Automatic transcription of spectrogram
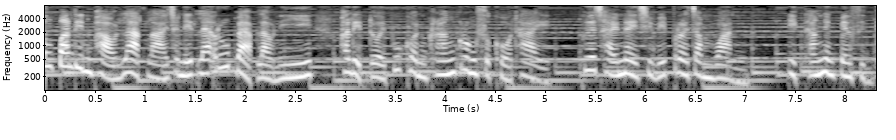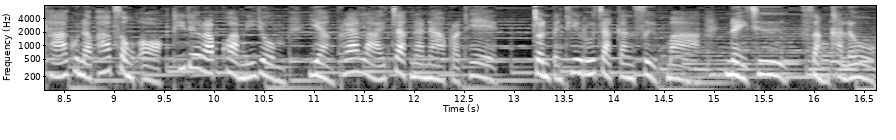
รื่องปั้นดินเผาหลากหลายชนิดและรูปแบบเหล่านี้ ผลิตโดยผู้คนครั้งกรุงสุขโขทัยเพื่อใช้ในชีวิตประจำวัน อีกทั้งยังเป็นสินค้าคุณภาพส่งออกที่ได้รับความนิยมอย่างแพร่หลายจากนานาประเทศ จนเป็นที่รู้จักกันสืบมาในชื่อสังคโลก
